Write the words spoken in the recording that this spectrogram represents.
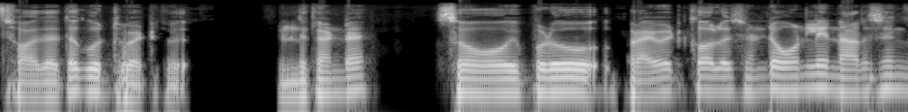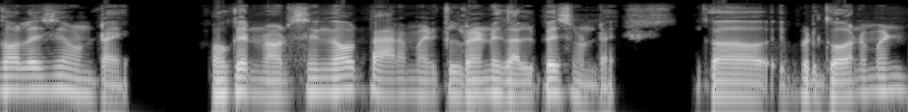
సో అదైతే గుర్తుపెట్టుకో ఎందుకంటే సో ఇప్పుడు ప్రైవేట్ కాలేజ్ అంటే ఓన్లీ నర్సింగ్ కాలేజే ఉంటాయి. ఓకే నర్సింగ్ అవుట్ పారామెడికల్ రెండు కలిపేసి ఉంటాయి. ఇప్పుడు గవర్నమెంట్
